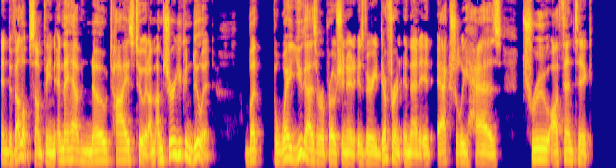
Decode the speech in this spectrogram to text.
and develop something and they have no ties to it. I'm, I'm sure you can do it, but the way you guys are approaching it is very different in that it actually has true, authentic,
